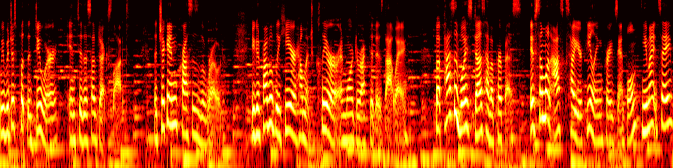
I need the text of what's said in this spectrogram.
we would just put the doer into the subject slot. The chicken crosses the road. You can probably hear how much clearer and more direct it is that way. But passive voice does have a purpose. If someone asks how you're feeling, for example, you might say,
